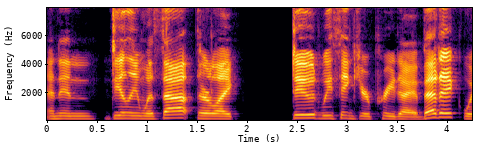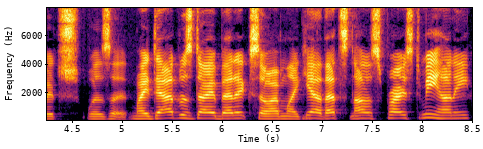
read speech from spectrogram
And in dealing with that, they're like, dude, we think you're pre diabetic, which was a, my dad was diabetic. So I'm like, yeah, that's not a surprise to me, honey.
